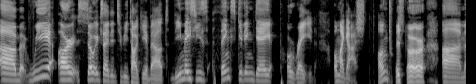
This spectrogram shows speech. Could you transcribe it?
Um, we are so excited to be talking about the Macy's Thanksgiving Day Parade. Oh my gosh, tongue twister. Um,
